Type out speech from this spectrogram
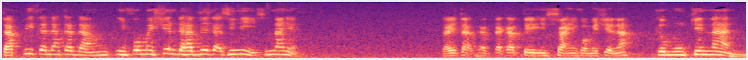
Tapi kadang-kadang information dah ada kat sini sebenarnya. Saya tak kata-kata inside information lah. Kemungkinan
